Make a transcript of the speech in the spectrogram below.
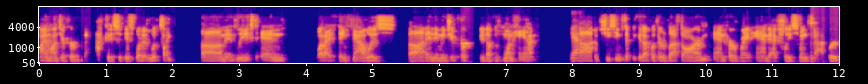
climb onto her back is, is what it looks like, um, at least. And what I think now is uh, an image of her picked it up with one hand. Yeah. Um, she seems to pick it up with her left arm, and her right hand actually swings backward.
